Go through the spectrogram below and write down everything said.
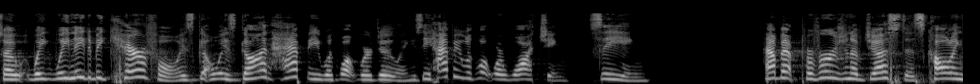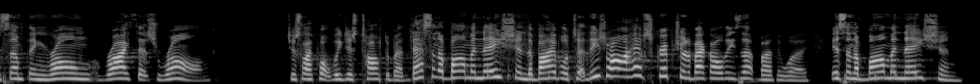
So we, we need to be careful. Is is God happy with what we're doing? Is He happy with what we're watching, seeing? How about perversion of justice, calling something wrong right that's wrong? Just like what we just talked about. That's an abomination. The Bible, t- these are all, I have scripture to back all these up, by the way. It's an abomination.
